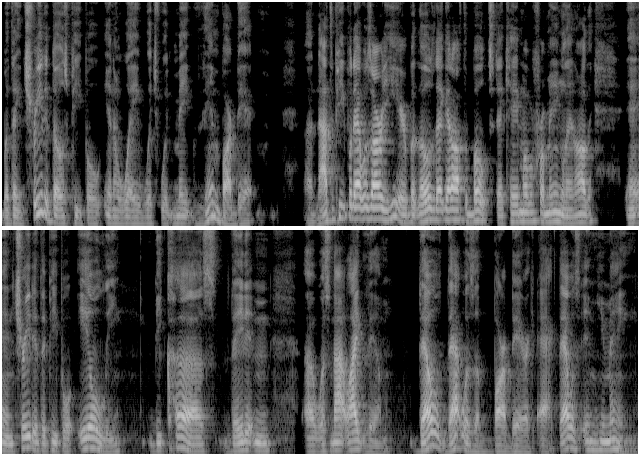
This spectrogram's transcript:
But they treated those people in a way which would make them barbaric, uh, not the people that was already here, but those that got off the boats that came over from England, all the, and, and treated the people illy because they didn't uh, was not like them. That that was a barbaric act. That was inhumane.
